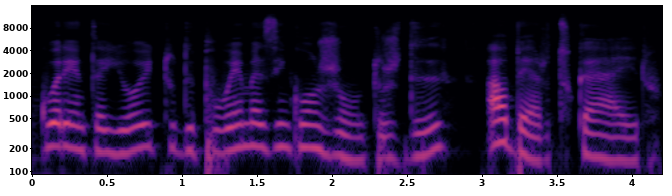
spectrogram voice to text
48 de Poemas Inconjuntos de Alberto Caeiro.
